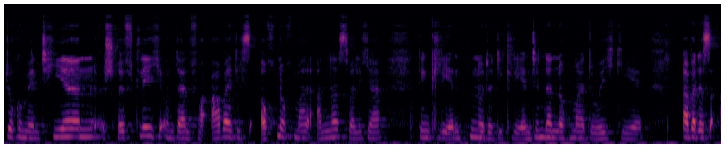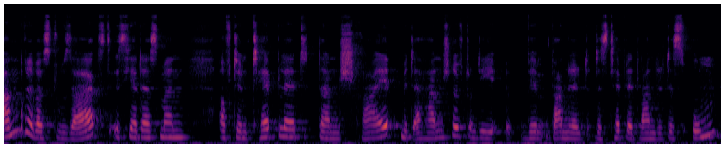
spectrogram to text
dokumentieren schriftlich und dann verarbeite ich es auch nochmal anders, weil ich ja den Klienten oder die Klientin dann nochmal durchgehe. Aber das andere, was du sagst, ist ja, dass man auf dem Tablet dann schreibt mit der Handschrift und die wandelt, das Tablet wandelt es um.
